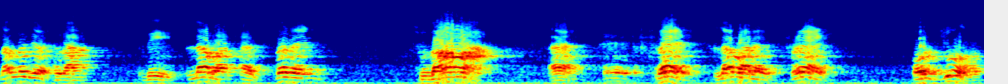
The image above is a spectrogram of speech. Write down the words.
Nanda Jasoda, the lover as parents, Sudama as a friend, lover as friend, or Arjuna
